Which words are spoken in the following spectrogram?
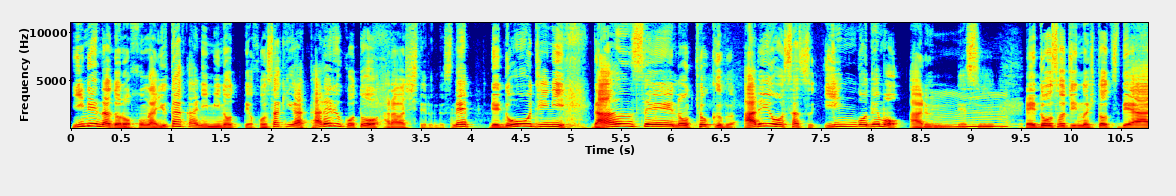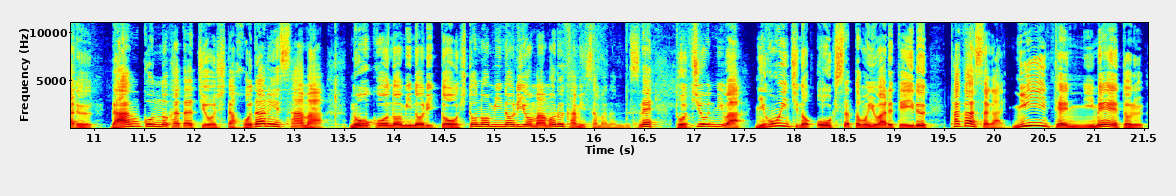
稲などの穂が豊かに実って穂先が垂れることを表しているんですね。で、同時に男性の局部、あれを指す隠語でもあるんです。え同祖人の一つである弾痕の形をしたほだれ様、農耕の実りと人の実りを守る神様なんですね。土地音には日本一の大きさとも言われている高さが2.2メートル、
